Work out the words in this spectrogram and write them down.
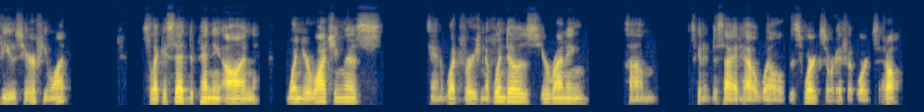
views here if you want. So like I said, depending on when you're watching this and what version of Windows you're running, um, it's going to decide how well this works or if it works at all.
